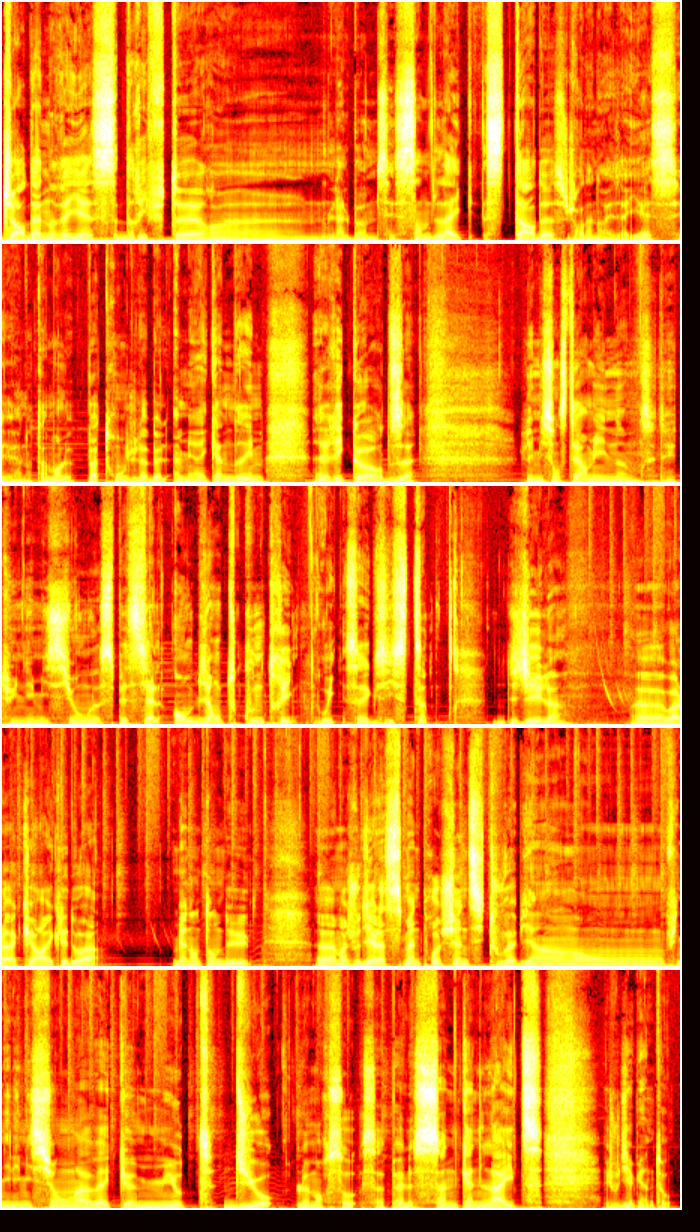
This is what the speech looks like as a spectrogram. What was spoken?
Jordan Reyes, Drifter. Euh, l'album c'est Sound Like Stardust. Jordan Reyes, c'est notamment le patron du label American Dream Records. L'émission se termine. C'était une émission spéciale ambiante country. Oui, ça existe. Gilles, euh, voilà, cœur avec les doigts, bien entendu. Euh, moi, je vous dis à la semaine prochaine si tout va bien. On finit l'émission avec Mute Duo. Le morceau s'appelle Sun Can Light. Je vous dis à bientôt.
